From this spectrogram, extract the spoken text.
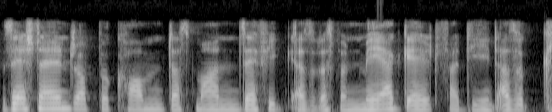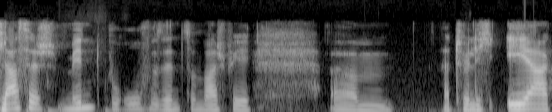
sehr schnell einen Job bekommt, dass man sehr viel, also dass man mehr Geld verdient. Also klassisch MINT-Berufe sind zum Beispiel ähm, natürlich eher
